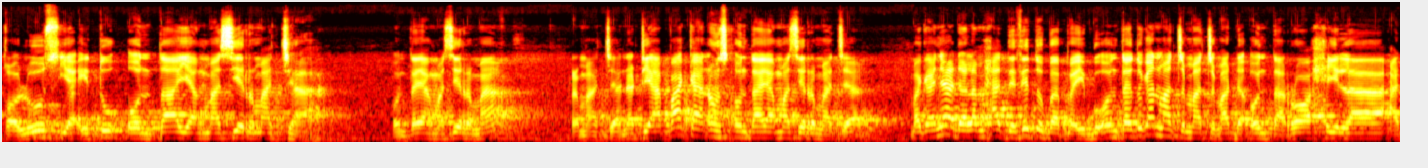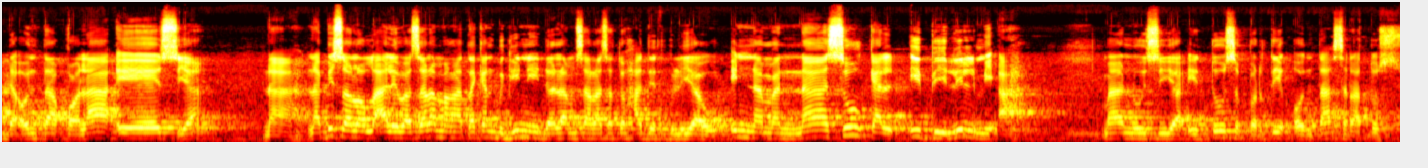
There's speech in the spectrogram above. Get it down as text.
kolus yaitu unta yang masih remaja, unta yang masih rema, remaja. Nah diapakan unta yang masih remaja? Makanya dalam hadis itu Bapak Ibu unta itu kan macam-macam ada unta rohila, ada unta kolais ya. Nah, Nabi Shallallahu Alaihi Wasallam mengatakan begini dalam salah satu hadis beliau, Innaman nasu kal ibilil mi'ah. Manusia itu seperti unta seratus.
